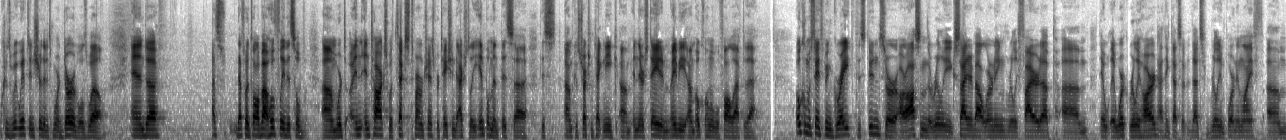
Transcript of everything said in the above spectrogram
because we, we have to ensure that it's more durable as well. And uh, that's, that's what it's all about. Hopefully this will, um, we're in, in, talks with Texas Department of Transportation to actually implement this, uh, this um, construction technique um, in their state and maybe um, Oklahoma will follow after that. Oklahoma State's been great. The students are, are awesome. They're really excited about learning, really fired up. Um, they, they, work really hard. I think that's, a, that's really important in life. Um,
